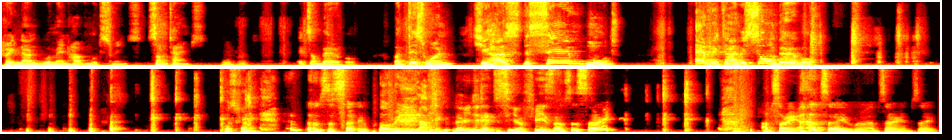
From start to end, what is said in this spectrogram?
pregnant women have mood swings sometimes. Mhm. It's unbearable. But this one, she has the same mood every time. It's so unbearable. What's funny? I'm so sorry. Oh, really? You're laughing? no, you didn't have to see your face. I'm so sorry. I'm sorry. I'm sorry, bro. I'm sorry. I'm sorry.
